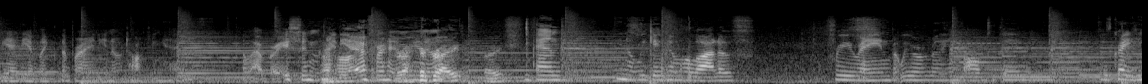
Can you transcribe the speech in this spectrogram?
the idea of like the Brian Eno Talking Heads collaboration idea for him. right, you know? right, right? And, you know, we gave him a lot of free reign, but we were really involved with it. And it was great. He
